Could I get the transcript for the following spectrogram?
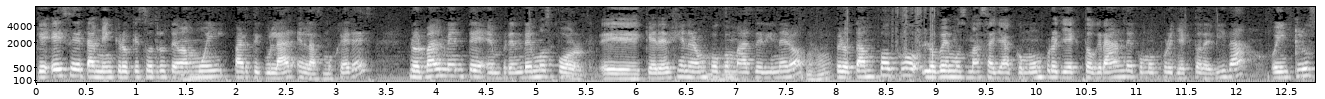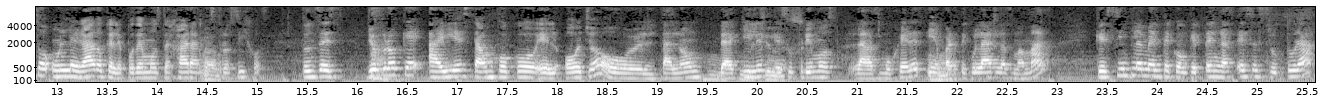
Que ese también creo que es otro tema muy particular en las mujeres. Normalmente emprendemos por eh, querer generar un poco más de dinero, pero tampoco lo vemos más allá como un proyecto grande, como un proyecto de vida o incluso un legado que le podemos dejar a nuestros hijos. Entonces, yo creo que ahí está un poco el hoyo o el talón de Aquiles, que sufrimos las mujeres y en particular las mamás, que simplemente con que tengas esa estructura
